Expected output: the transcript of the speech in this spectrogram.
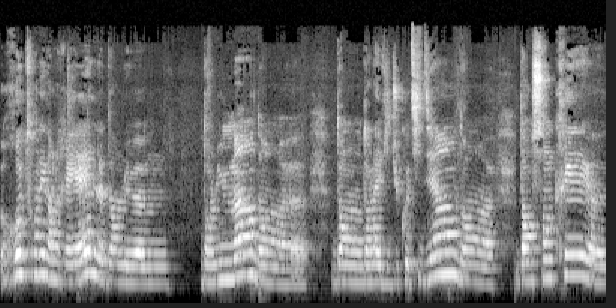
retourner dans le réel, dans le. dans l'humain, dans, euh, dans, dans la vie du quotidien, dans, euh, dans s'ancrer euh,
